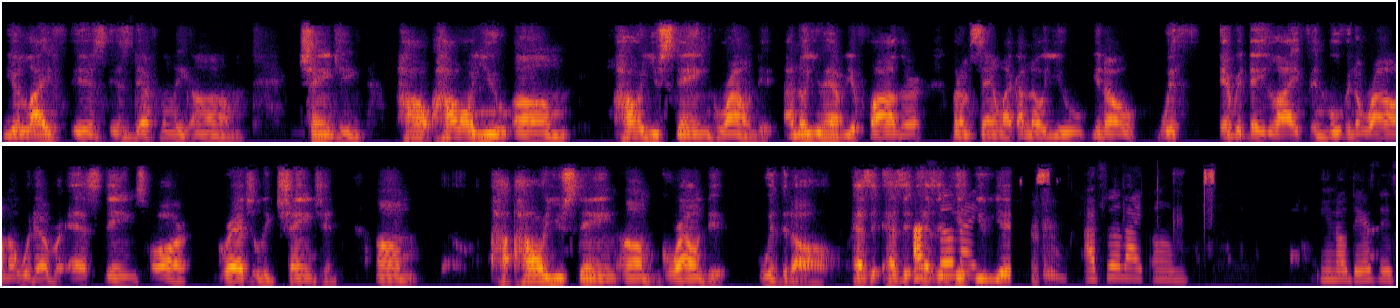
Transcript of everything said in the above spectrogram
your life is is definitely um changing. How how are you um how are you staying grounded? I know you have your father but i'm saying like i know you you know with everyday life and moving around or whatever as things are gradually changing. Um how, how are you staying um grounded with it all? Has it has it I has it hit like, you yet? I feel like um you know there's this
